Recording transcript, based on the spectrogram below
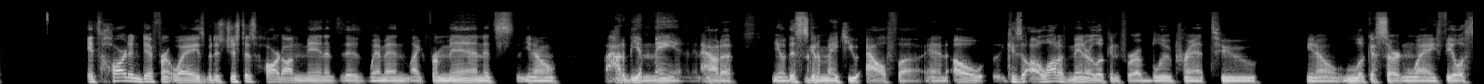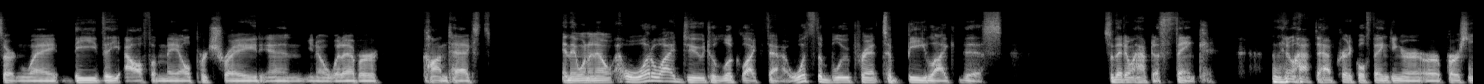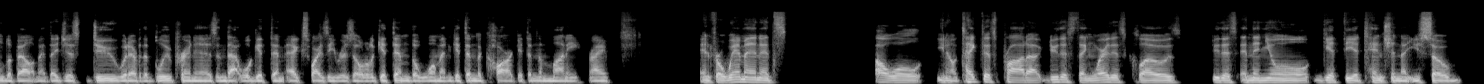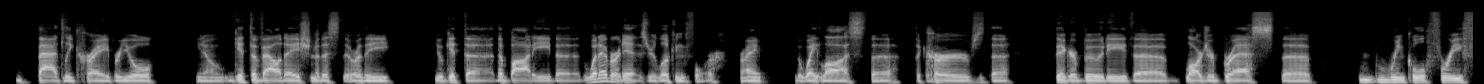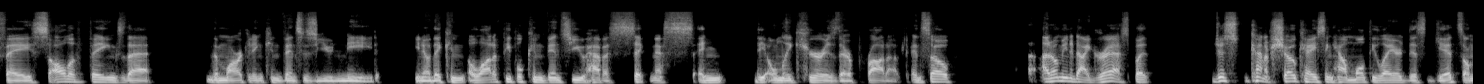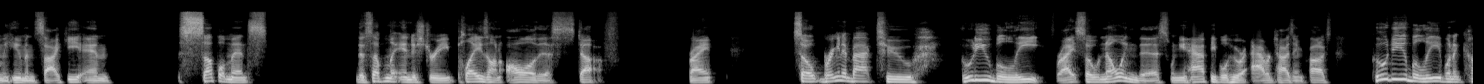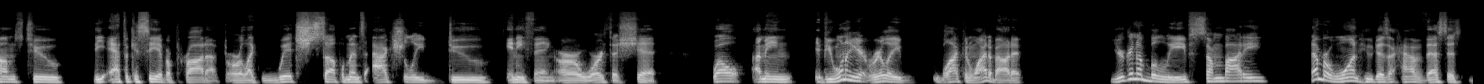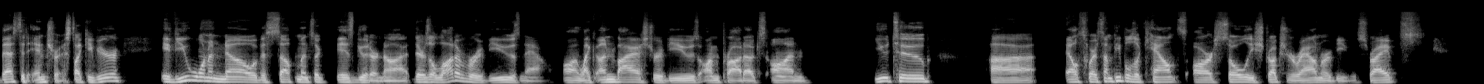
it's hard in different ways, but it's just as hard on men as it is women. Like for men, it's you know how to be a man and how to you know this is going to make you alpha and oh because a lot of men are looking for a blueprint to you know look a certain way, feel a certain way, be the alpha male portrayed in you know whatever context and they want to know what do I do to look like that? What's the blueprint to be like this? So they don't have to think. They don't have to have critical thinking or, or, personal development. They just do whatever the blueprint is, and that will get them XYZ result. It'll get them the woman, get them the car, get them the money, right? And for women, it's, oh, well, you know, take this product, do this thing, wear this clothes, do this, and then you'll get the attention that you so badly crave, or you'll, you know, get the validation or this or the you'll get the the body, the whatever it is you're looking for, right? The weight loss, the the curves, the bigger booty, the larger breasts, the wrinkle free face, all the things that the marketing convinces you need. You know, they can a lot of people convince you have a sickness and the only cure is their product. And so I don't mean to digress, but just kind of showcasing how multi-layered this gets on the human psyche and supplements the supplement industry plays on all of this stuff, right? So bringing it back to who do you believe, right? So knowing this, when you have people who are advertising products, who do you believe when it comes to the efficacy of a product or like which supplements actually do anything or are worth a shit? Well, I mean, if you want to get really black and white about it, you're going to believe somebody number one who doesn't have vested vested interest. Like if you're if you want to know the supplements is good or not, there's a lot of reviews now on like unbiased reviews on products on YouTube, uh, elsewhere. Some people's accounts are solely structured around reviews, right?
